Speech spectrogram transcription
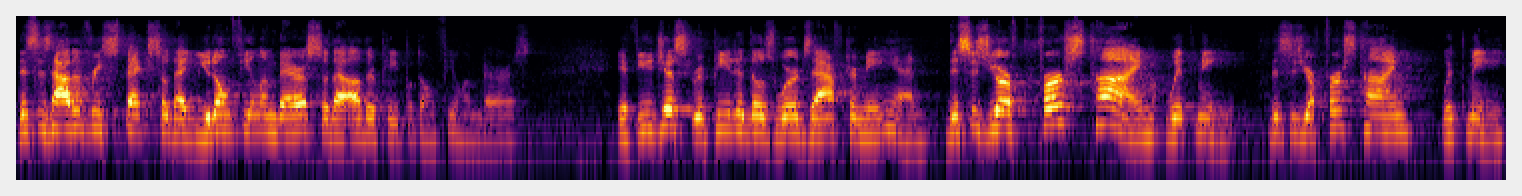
this is out of respect so that you don't feel embarrassed, so that other people don't feel embarrassed. If you just repeated those words after me, and this is your first time with me, this is your first time with me,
